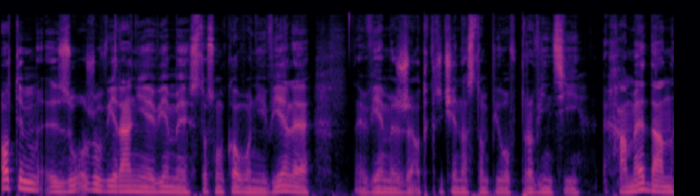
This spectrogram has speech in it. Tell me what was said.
O tym złożu w Iranie wiemy stosunkowo niewiele. Wiemy, że odkrycie nastąpiło w prowincji Hamedan,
